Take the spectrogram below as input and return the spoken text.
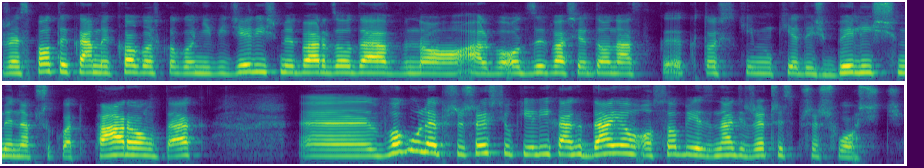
Że spotykamy kogoś, kogo nie widzieliśmy bardzo dawno, albo odzywa się do nas ktoś, z kim kiedyś byliśmy, na przykład parą, tak? E, w ogóle przy sześciu kielichach dają o sobie znać rzeczy z przeszłości.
